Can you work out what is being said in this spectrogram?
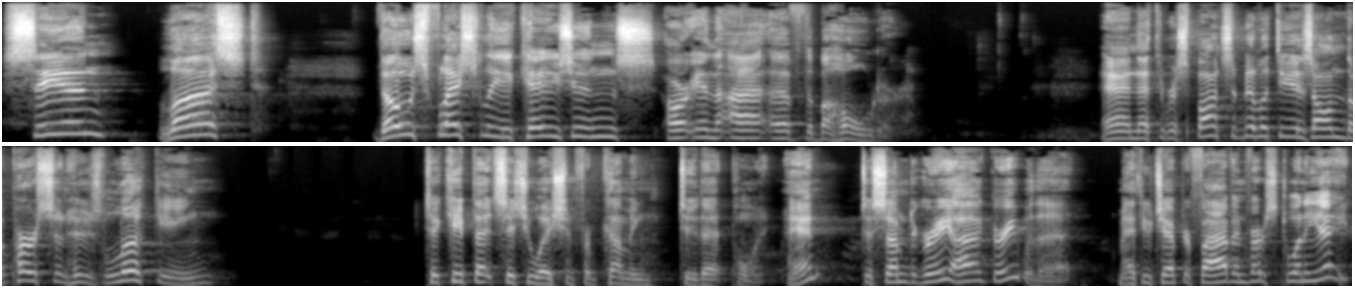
sin, lust, those fleshly occasions are in the eye of the beholder. And that the responsibility is on the person who's looking to keep that situation from coming to that point. And to some degree, I agree with that. Matthew chapter 5 and verse 28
